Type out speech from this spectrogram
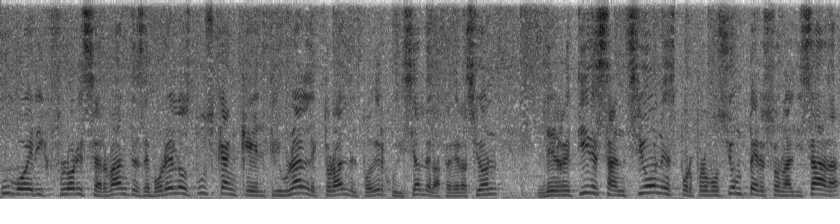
Hugo Eric Flores Cervantes de Morelos, buscan que el Tribunal Electoral del Poder Judicial de la Federación le retire sanciones por promoción personalizada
